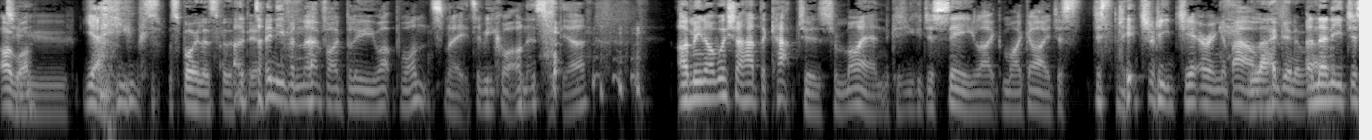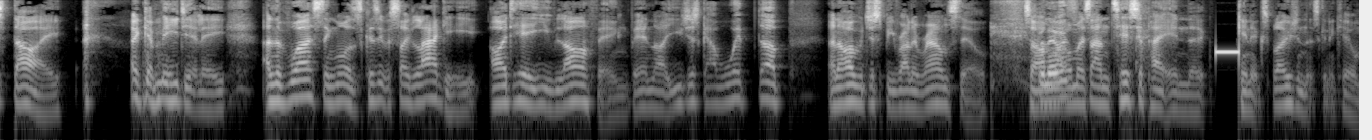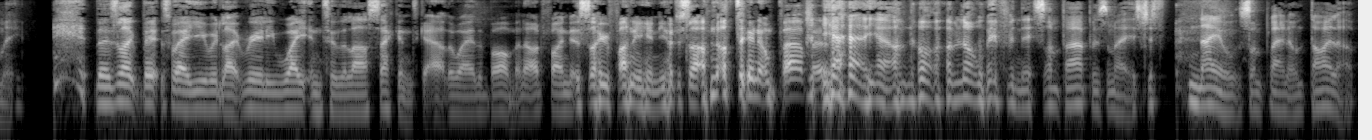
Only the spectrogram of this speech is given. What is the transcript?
I to, won. Yeah, you. Spoilers for the video. I don't even know if I blew you up once, mate. To be quite honest with you. I mean, I wish I had the captures from my end because you could just see like my guy just just literally jittering about Lagging about. and then he'd just die like immediately. And the worst thing was because it was so laggy, I'd hear you laughing, being like, "You just got whipped up," and I would just be running around still. So But I'm like, was- almost anticipating the explosion that's going to kill me. There's like bits where you would like really wait until the last second to get out of the way of the bomb, and I'd find it so funny, and you're just like, I'm not doing it on purpose. Yeah, yeah, I'm not, I'm not whiffing this on purpose, mate. It's just nails. I'm playing it on dial-up.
